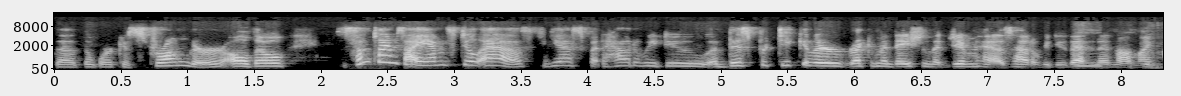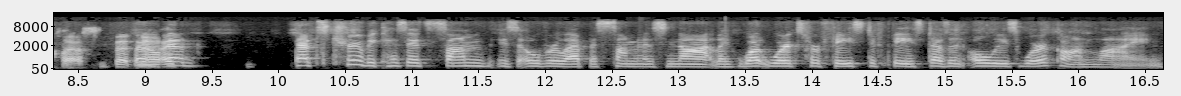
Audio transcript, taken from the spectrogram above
the, the work is stronger, although sometimes I am still asked, yes, but how do we do this particular recommendation that Jim has? How do we do that in an online class? But, but no, that, I, that's true because it's some is overlap, as some is not. Like what works for face to face doesn't always work online.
